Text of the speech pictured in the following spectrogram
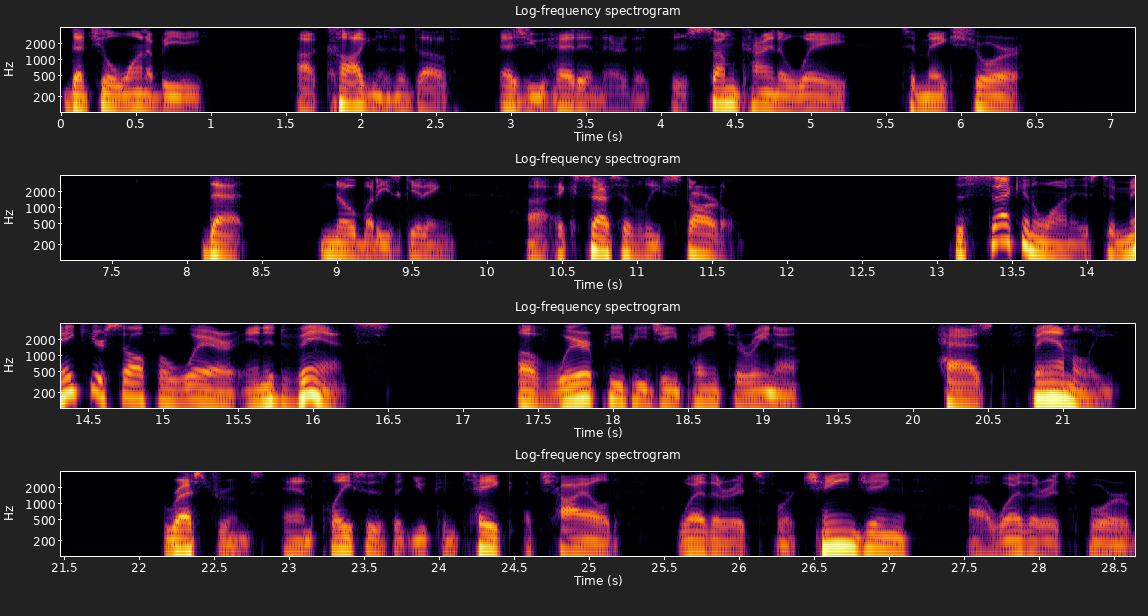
that you'll want to be uh, cognizant of as you head in there, that there's some kind of way to make sure that nobody's getting uh, excessively startled. The second one is to make yourself aware in advance of where PPG Paints Arena has family restrooms and places that you can take a child, whether it's for changing, uh, whether it's for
